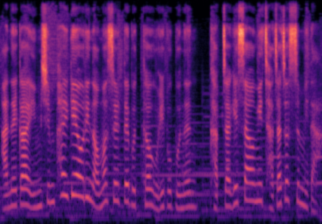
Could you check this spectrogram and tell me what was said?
아내가 임신 8개월이 넘었을 때부터 우리 부부는 갑자기 싸움이 잦아졌습니다.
